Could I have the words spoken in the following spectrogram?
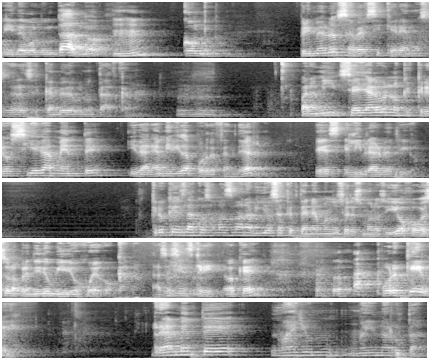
y de voluntad, ¿no? ¿Cómo? Primero es saber si queremos hacer ese cambio de voluntad, cabrón. Para mí, si hay algo en lo que creo ciegamente y daré mi vida por defender, es el libre albedrío. Creo que es la cosa más maravillosa que tenemos los seres humanos. Y ojo, eso lo aprendí de un videojuego, cabrón. Assassin's Creed, ¿ok? ¿Por qué, güey? Realmente no hay, un, no hay una ruta.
